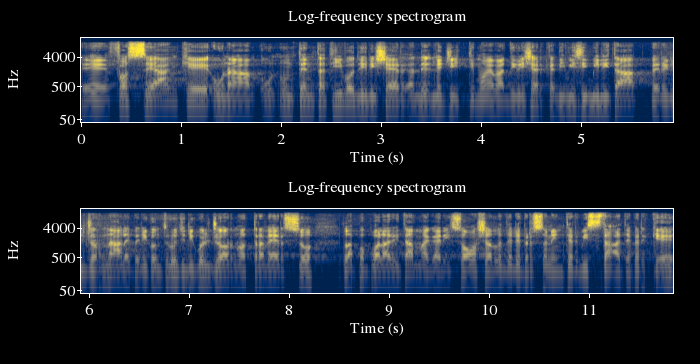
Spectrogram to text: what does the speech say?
eh, fosse anche una, un, un, tentativo di ricerca, legittimo, eh, ma di ricerca di visibilità per il giornale, per i contenuti di quel giorno attraverso la popolarità magari social delle persone intervistate, perché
